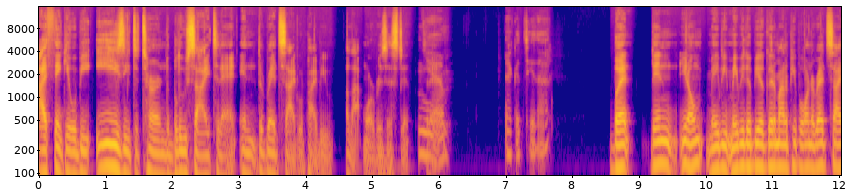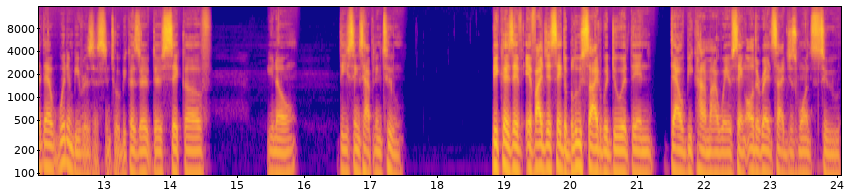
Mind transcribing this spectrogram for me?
I think it would be easy to turn the blue side to that, and the red side would probably be a lot more resistant. to that. Yeah. I could see that. but then you know maybe maybe there'll be a good amount of people on the red side that wouldn't be resistant to it because they're they're sick of you know these things happening too because if if i just say the blue side would do it then that would be kind of my way of saying oh the red side just wants to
